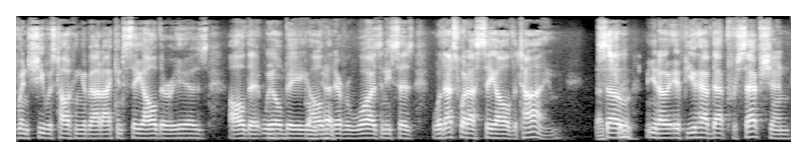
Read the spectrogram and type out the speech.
when she was talking about "I can see all there is, all that will be, Oh, all yeah. that ever was," and he says, "Well, that's what I see all the time." That's so true. you know, if you have that perception,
